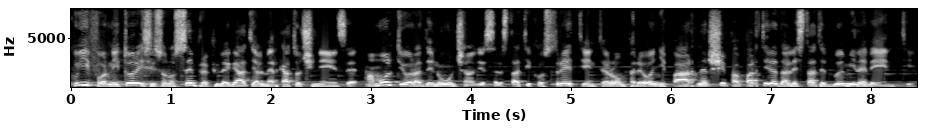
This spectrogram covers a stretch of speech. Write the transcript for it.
Qui i fornitori si sono sempre più legati al mercato cinese, ma molti ora denunciano di essere stati costretti a interrompere ogni partnership a partire dall'estate 2020,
